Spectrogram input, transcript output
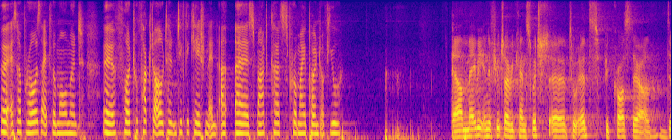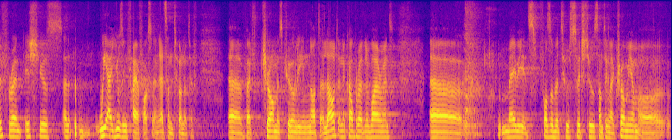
as a browser at the moment for two-factor authentication and smart cards from my point of view. Yeah, maybe in the future we can switch uh, to it because there are different issues. Uh, we are using Firefox, and that's an alternative. Uh, but Chrome is currently not allowed in the corporate environment. Uh, maybe it's possible to switch to something like Chromium, or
